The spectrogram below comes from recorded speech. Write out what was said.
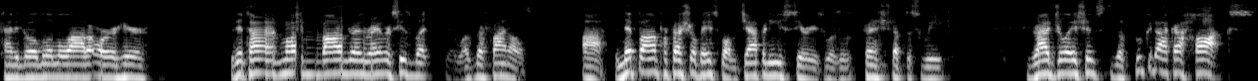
Kind of go a little out of order here. We didn't talk much about them during the regular season, but it was their finals. Uh, the Nippon Professional Baseball, the Japanese series, was finished up this week. Congratulations to the Fukuoka Hawks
